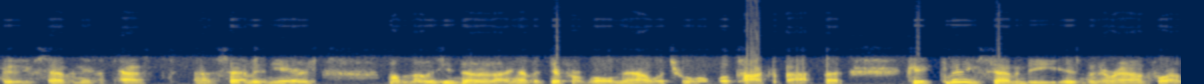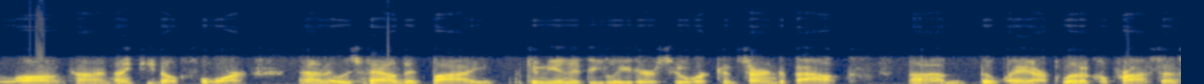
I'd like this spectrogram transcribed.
Committee of 70 in the past uh, seven years. Although, as you noted, I have a different role now, which we'll, we'll talk about. But Committee of 70 has been around for a long time, 1904, and it was founded by community leaders who were concerned about um, the way our political process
